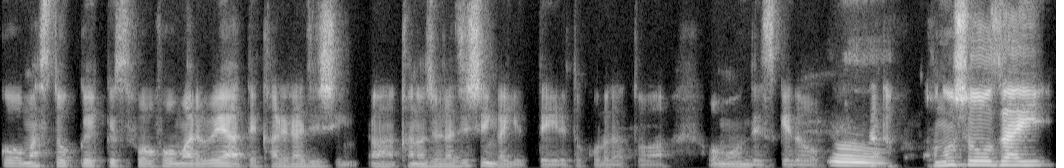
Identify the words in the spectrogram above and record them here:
こう、まあ、ストック X4 フォーマルウェアって彼ら自身あ彼女ら自身が言っているところだとは思うんですけど、うん、なんかこの商材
